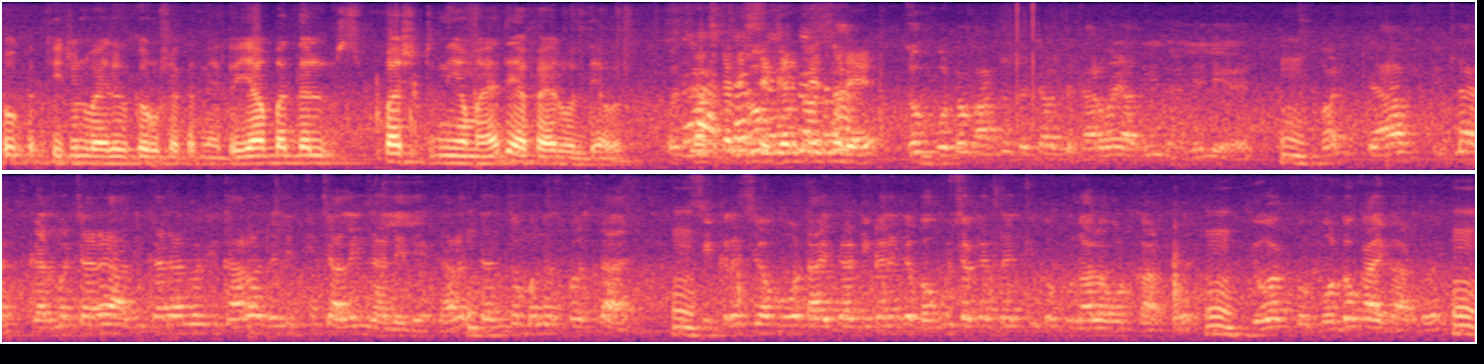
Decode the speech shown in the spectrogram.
टो खिचून व्हायरल करू शकत नाही. तर याबद्दल स्पष्ट नियम आहे ते एफ आय आर होईल त्यावर. सेकंड फेजमध्ये जो फोटो काढतो त्याच्यावरती कारवाई आधी झालेली आहे. पण त्या तिथल्या कर्मचारी अधिकाऱ्यांवर जी कारवाई झाली ती चॅलेंज झालेली आहे कारण त्यांचं म्हणणं स्पष्ट. आहे सिक्रेसी ऑफ वोट आहे त्या ठिकाणी ते बघू शकत नाहीत की तो कुणाला वोट काढतोय. किंवा तो फोटो काय काढतोय.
